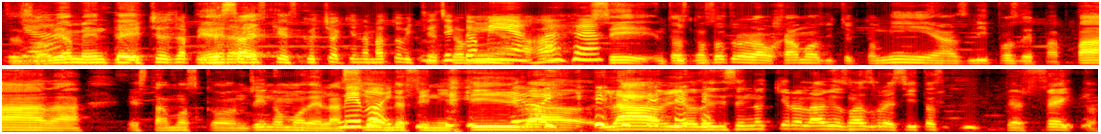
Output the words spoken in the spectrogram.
Entonces, Ya. De obviamente, hecho, es la primera esa- vez que escucho aquí en Amato bichectomía. Bichectomía, Ajá. ajá. sí, entonces nosotros trabajamos bichectomías, lipos de papada, estamos con rinomodelación definitiva, labios, le dicen, no quiero labios más gruesitos, perfecto.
